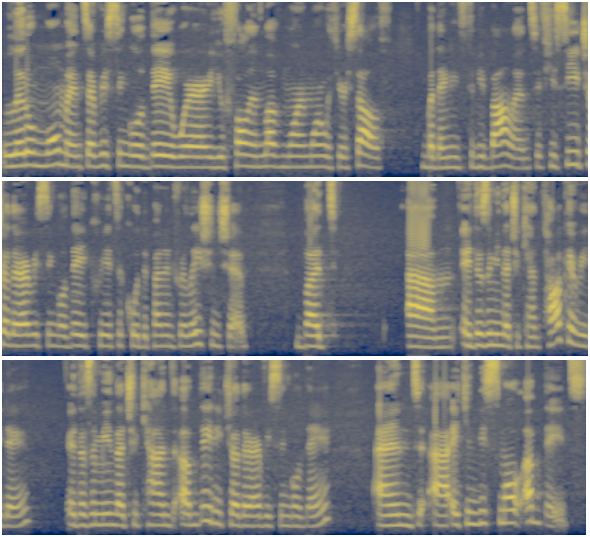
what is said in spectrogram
little moments every single day where you fall in love more and more with yourself. But there needs to be balance. If you see each other every single day, it creates a codependent relationship. But um, it doesn't mean that you can't talk every day. It doesn't mean that you can't update each other every single day. And uh, it can be small updates.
